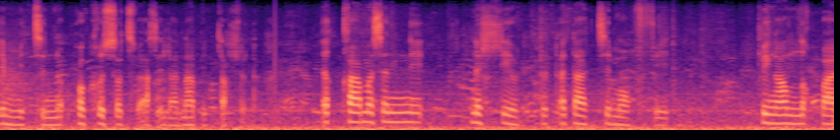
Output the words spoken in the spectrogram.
иммитсинну покруссатсваас илаанаапиттарлута эққаамасанни наллиуттут атаатсимоорфиит пингаарнерпаа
